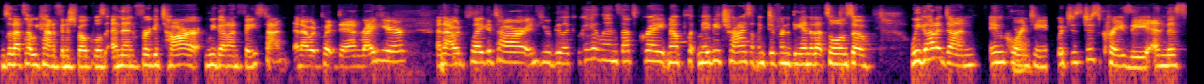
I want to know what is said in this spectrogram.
And so that's how we kind of finished vocals. And then for guitar, we got on FaceTime and I would put Dan right here and I would play guitar, and he would be like, "Okay, Linz, that's great. Now pl- maybe try something different at the end of that solo." And so we got it done in quarantine, which is just crazy. And this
